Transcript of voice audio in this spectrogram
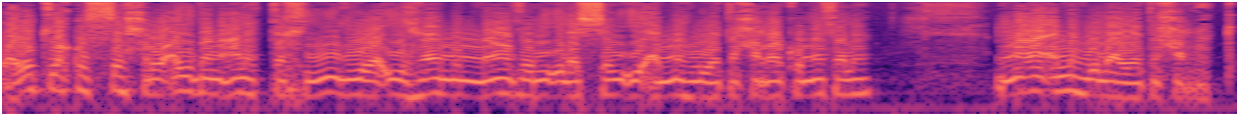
ويطلق السحر أيضا على التخييل وإيهام الناظر إلى الشيء أنه يتحرك مثلا مع أنه لا يتحرك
